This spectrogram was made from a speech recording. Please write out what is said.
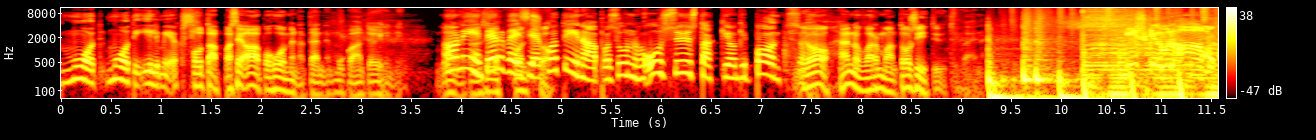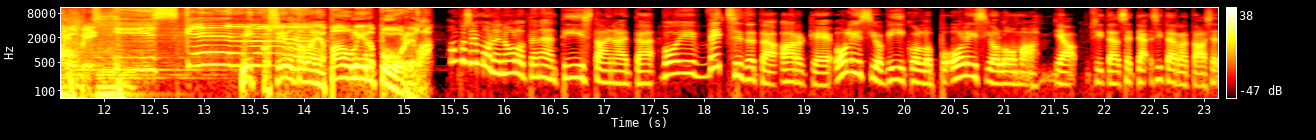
muot, muoti-ilmiöksi. otappa se Aapo huomenna tänne mukaan töihin. Niin No niin, terveisiä ponchoon. kotiin Aapo. Sun uusi syystakki onkin pontso. Joo, hän on varmaan tosi tyytyväinen. Iskelmän aamuklubi. Mikko Siltala ja Pauliina Puurila. Onko semmoinen olo tänään tiistaina, että voi vitsi tätä arkea, olisi jo viikonloppu, olisi jo loma ja sitä, sitä, sitä rataa se,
